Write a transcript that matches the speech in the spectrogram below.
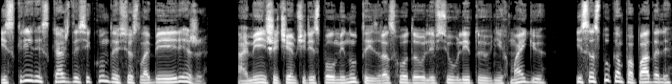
искрились с каждой секундой все слабее и реже, а меньше чем через полминуты израсходовали всю влитую в них магию и со стуком попадали.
